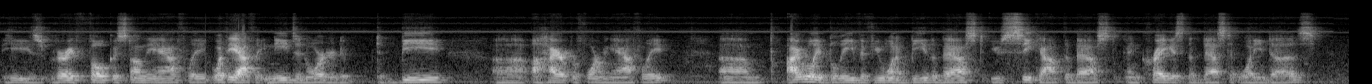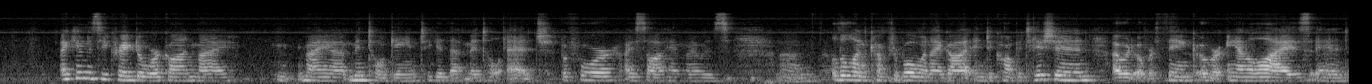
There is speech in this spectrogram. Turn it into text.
he's very focused on the athlete, what the athlete needs in order to, to be uh, a higher performing athlete. Um, I really believe if you want to be the best, you seek out the best, and Craig is the best at what he does. I came to see Craig to work on my my uh, mental game to get that mental edge. Before I saw him, I was um, a little uncomfortable when I got into competition. I would overthink, overanalyze, and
